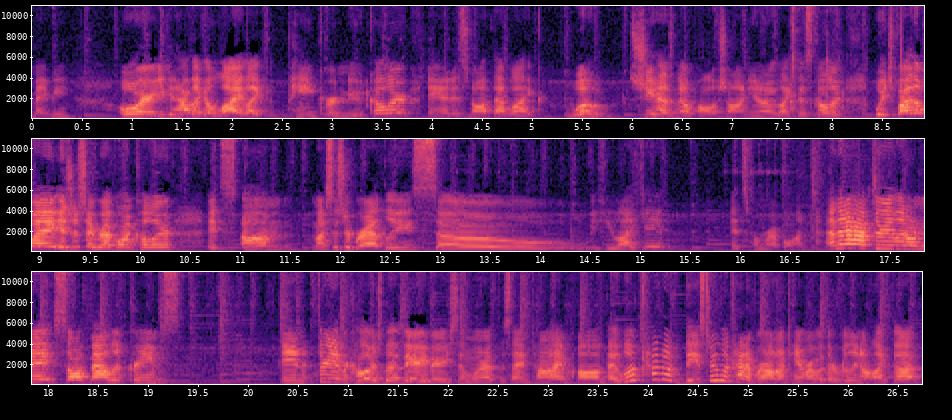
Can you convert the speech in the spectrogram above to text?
maybe. Or you can have like a light like pink or nude color and it's not that like, whoa, she has nail polish on, you know, like this color. Which by the way is just a Revlon color. It's um my sister Bradley's, so if you like it, it's from Revlon. And then I have three little NYX soft matte lip creams in three different colors, but very, very similar at the same time. Um, they look kind of, these two look kind of brown on camera, but they're really not like that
